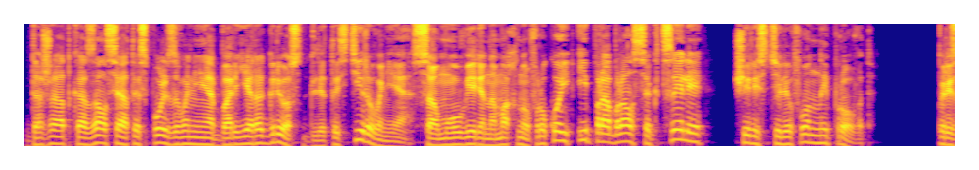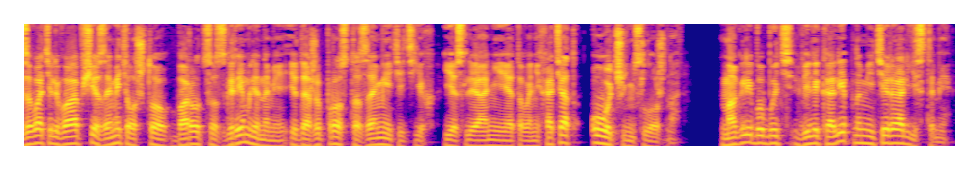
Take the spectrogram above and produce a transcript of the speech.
даже отказался от использования барьера грез для тестирования, самоуверенно махнув рукой, и пробрался к цели через телефонный провод. Призыватель вообще заметил, что бороться с гремлинами и даже просто заметить их, если они этого не хотят, очень сложно. Могли бы быть великолепными террористами,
